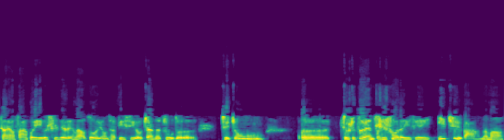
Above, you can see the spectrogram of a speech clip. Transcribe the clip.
想要发挥一个世界领导作用，它必须有站得住的这种，呃，就是自圆其说的一些依据吧。那么，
